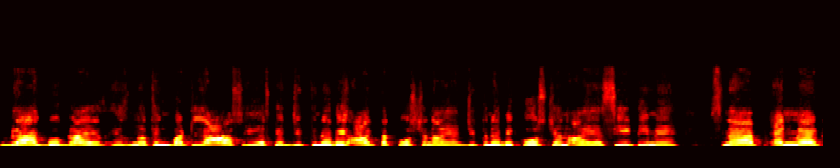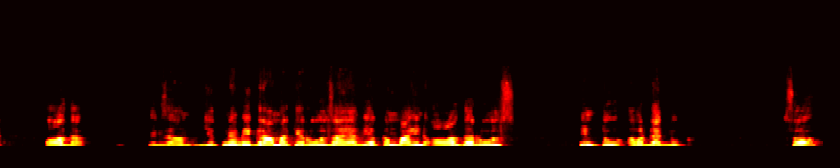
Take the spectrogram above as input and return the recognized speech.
black book guys is nothing but last year के जितने भी आज तक क्वेश्चन आए हैं, जितने भी क्वेश्चन आए हैं सीटी में SNAP NMAT all the exam जितने भी ग्रामर के रूल्स आए हैं we have combined all the rules into our black book so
